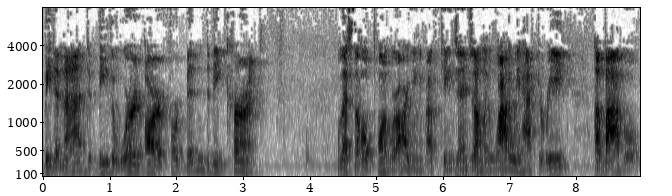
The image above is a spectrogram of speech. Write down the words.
be denied to be the word or forbidden to be current. Well, that's the whole point we're arguing about the King James only. Why do we have to read a Bible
